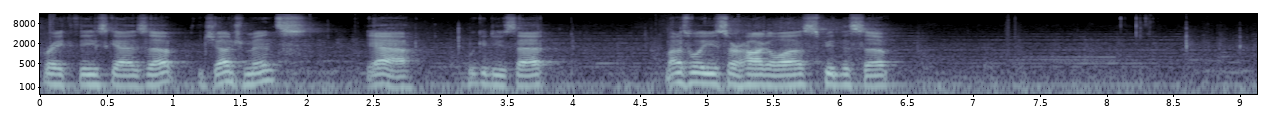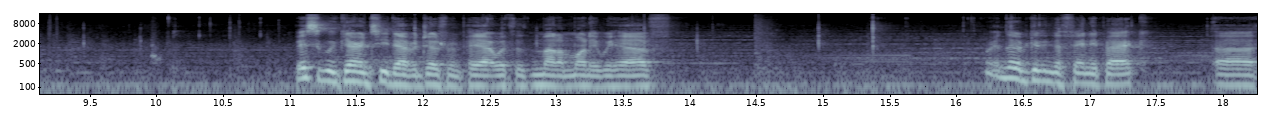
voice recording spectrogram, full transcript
Break these guys up. Judgments. Yeah, we could use that. Might as well use our Hagalaz, speed this up. Basically guaranteed to have a judgment payout with the amount of money we have. We ended up getting the fanny pack. Uh,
